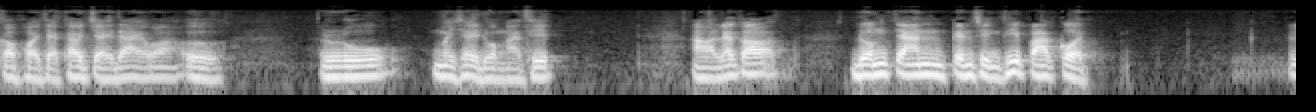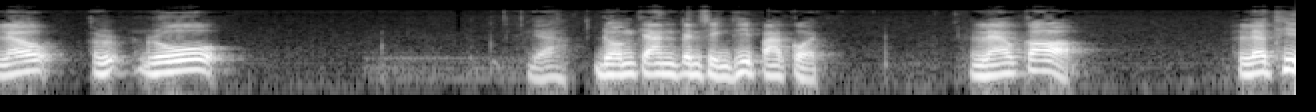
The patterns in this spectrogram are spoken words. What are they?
ก็พอจะเข้าใจได้ว่า เออ รู้ไม่ใช่ดวงอาทิตย์อ้าวแล้วก็ดวงจันทร์เป็นสิ่งที่ปรากฏ แล้วรู้ เดี๋ยวดวงจันทร์เป็นสิ่งที่ปรากฏ แล้วก็แล้วที่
